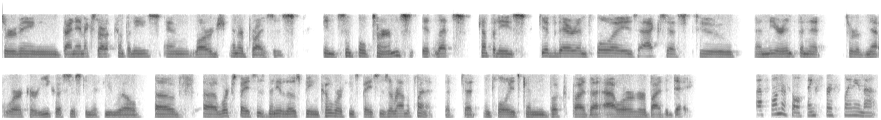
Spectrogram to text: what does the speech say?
serving dynamic startup companies and large enterprises. In simple terms, it lets companies give their employees access to a near infinite sort of network or ecosystem, if you will, of uh, workspaces, many of those being co working spaces around the planet that, that employees can book by the hour or by the day. That's wonderful. Thanks for explaining that.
